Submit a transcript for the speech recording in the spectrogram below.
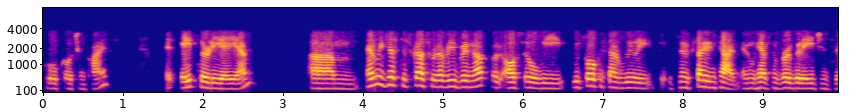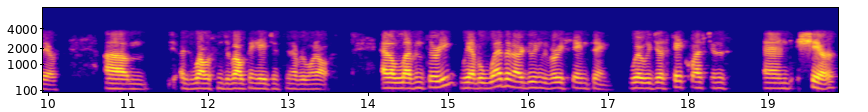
school coaching clients at 8.30 a.m. Um, and we just discuss whatever you bring up, but also we, we focus on really, it's an exciting time, and we have some very good agents there, um, as well as some developing agents and everyone else. At 11.30, we have a webinar doing the very same thing, where we just take questions and share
